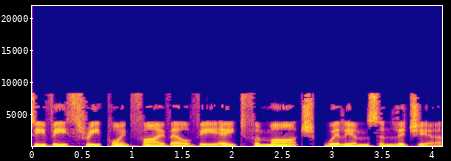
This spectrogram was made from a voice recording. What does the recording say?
CV 3.5 LV8 for March, Williams and Ligier,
